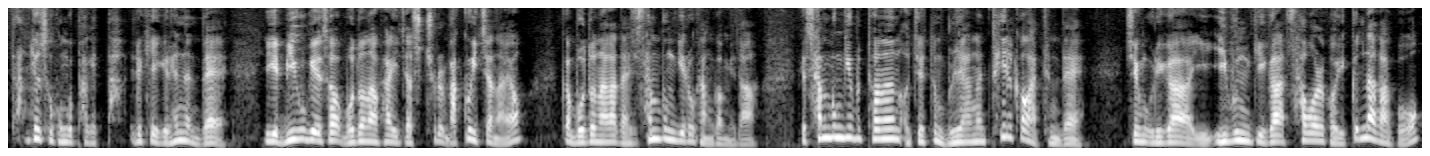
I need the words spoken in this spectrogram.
당겨서 공급하겠다. 이렇게 얘기를 했는데 이게 미국에서 모더나 화이자 수출을 막고 있잖아요. 그러니까 모더나가 다시 3분기로 간 겁니다. 3분기부터는 어쨌든 물량은 트일 것 같은데 지금 우리가 이 2분기가 4월 거의 끝나가고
